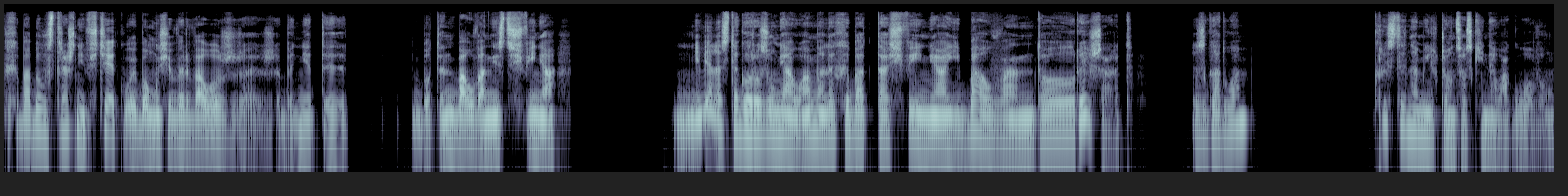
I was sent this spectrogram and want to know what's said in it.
Chyba był strasznie wściekły, bo mu się wyrwało, że żeby nie ty, bo ten bałwan jest świnia. Niewiele z tego rozumiałam, ale chyba ta świnia i bałwan to Ryszard. Zgadłam? Krystyna milcząco skinęła głową.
